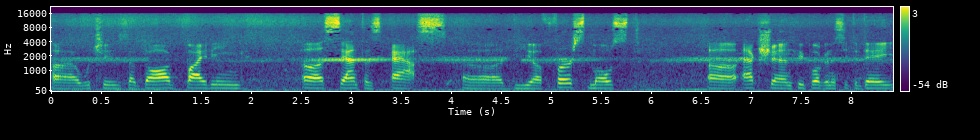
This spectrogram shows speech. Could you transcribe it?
uh, which is a dog biting uh, Santa's ass. Uh, the uh, first most uh, action people are going to see today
